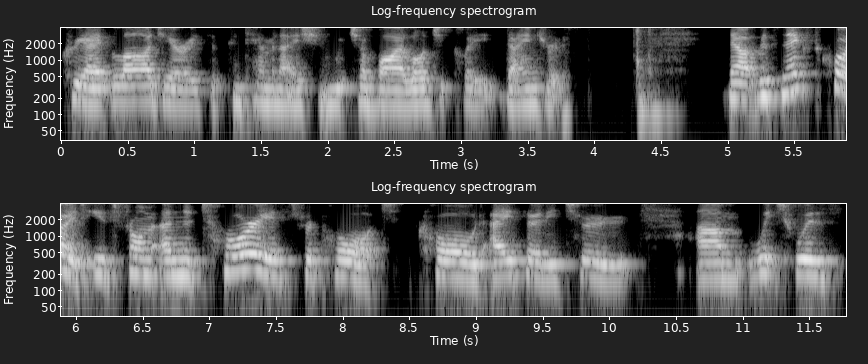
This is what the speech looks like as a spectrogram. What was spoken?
create large areas of contamination which are biologically dangerous. Now, this next quote is from a notorious report called A32, um, which was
